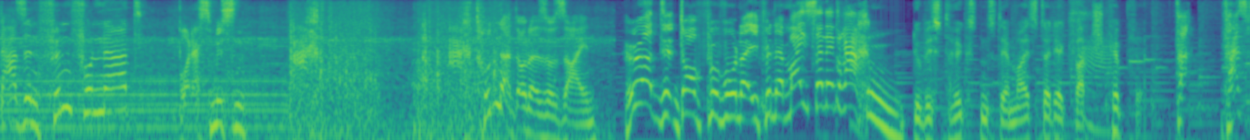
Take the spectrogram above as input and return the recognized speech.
Da sind 500. Boah, das müssen 8, 800 oder so sein. Hört, Dorfbewohner, ich bin der Meister der Drachen. Du bist höchstens der Meister der Quatschköpfe. Was?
